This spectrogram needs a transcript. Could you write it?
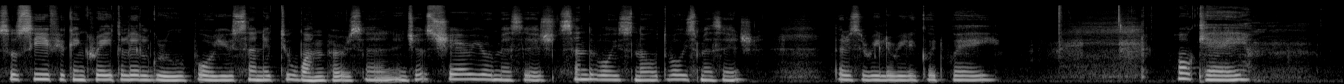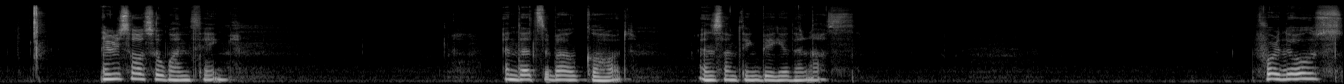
So see if you can create a little group or you send it to one person and just share your message. Send a voice note, voice message. That is a really, really good way. Okay. There is also one thing, and that's about God and something bigger than us. For those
